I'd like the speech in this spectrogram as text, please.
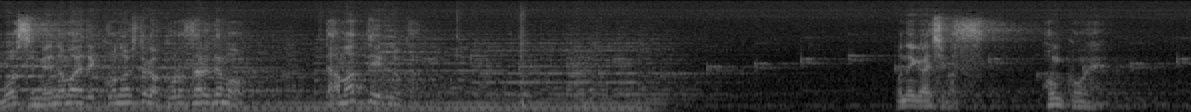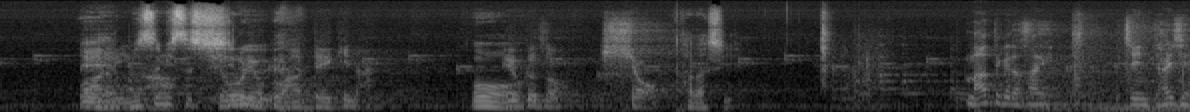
もし目の前でこの人が殺されても黙っているのか？お願いします。香港へ。えー、悪いがミスミス死協ぬ力はできない。おお行くぞ気象。正しい。待ってください。陳大臣。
